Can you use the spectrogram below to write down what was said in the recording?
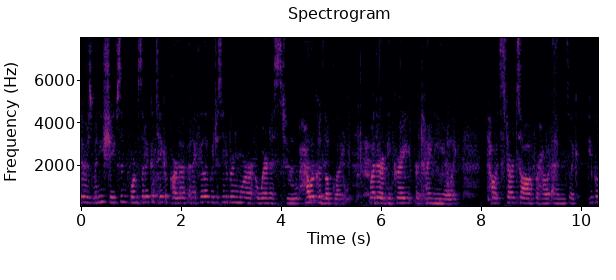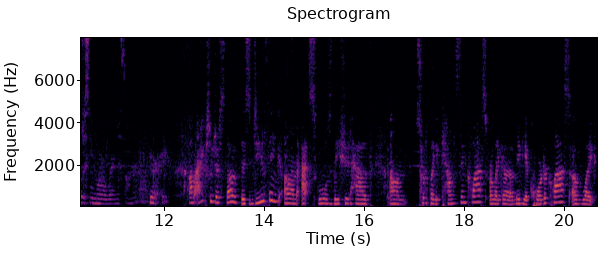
there's many shapes and forms that it could take a part of, and I feel like we just need to bring more awareness to how it could look like, whether it be great or tiny or like how it starts off or how it ends. Like people just need more awareness on it. You're right. Um, I actually just thought of this. Do you think um, at schools they should have um, sort of like a counseling class or like a maybe a quarter class of like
